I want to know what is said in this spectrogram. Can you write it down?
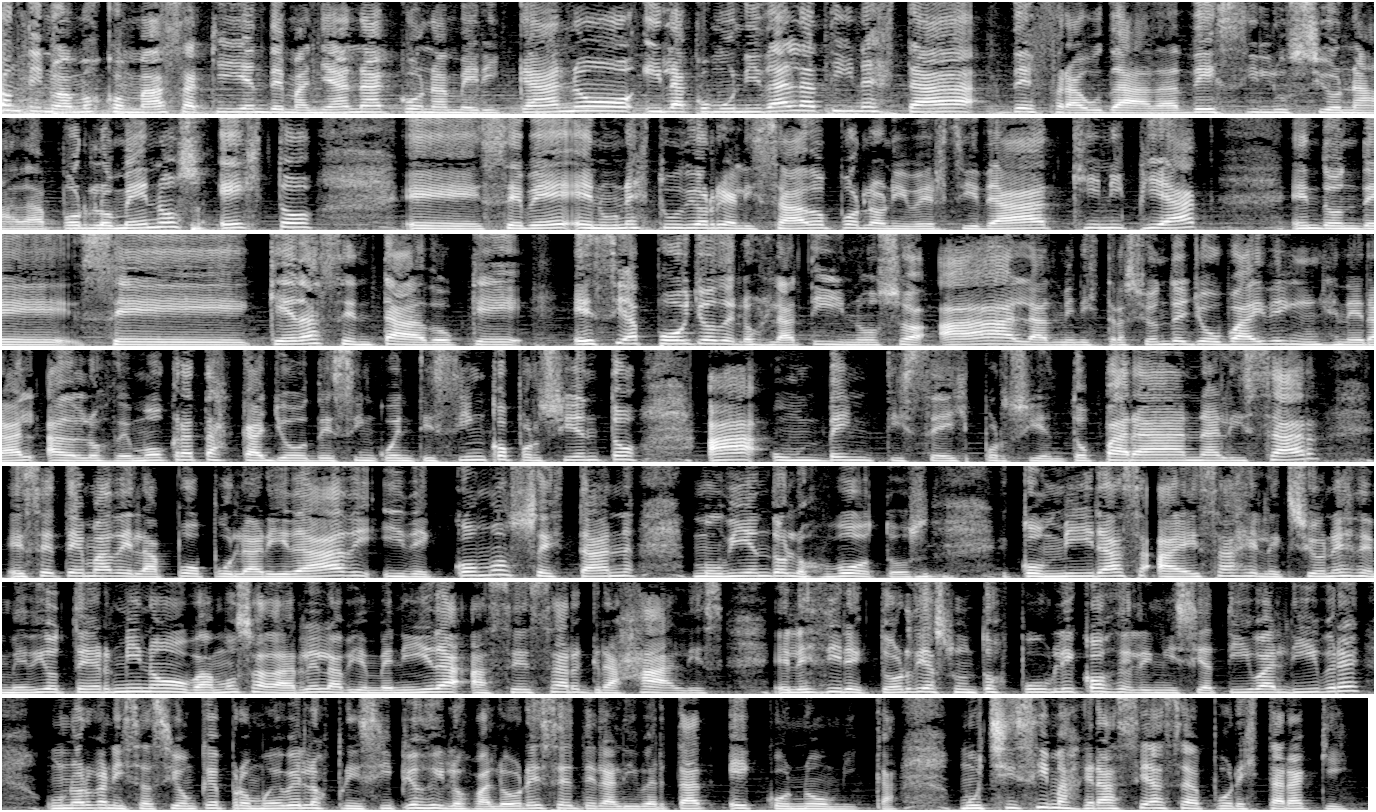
Continuamos con más aquí en De Mañana con Americano y la comunidad latina está defraudada, desilusionada. Por lo menos esto eh, se ve en un estudio realizado por la Universidad Quinnipiac en donde se queda sentado que ese apoyo de los latinos a la administración de Joe Biden en general a los demócratas cayó de 55% a un 26%. Para analizar ese tema de la popularidad y de cómo se están moviendo los votos con miras a esas elecciones de medio término, vamos a darle la bienvenida a César Grajales. Él es director de Asuntos Públicos de la Iniciativa Libre, una organización que promueve los principios y los valores de la libertad económica. Muchísimas gracias eh, por estar aquí.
